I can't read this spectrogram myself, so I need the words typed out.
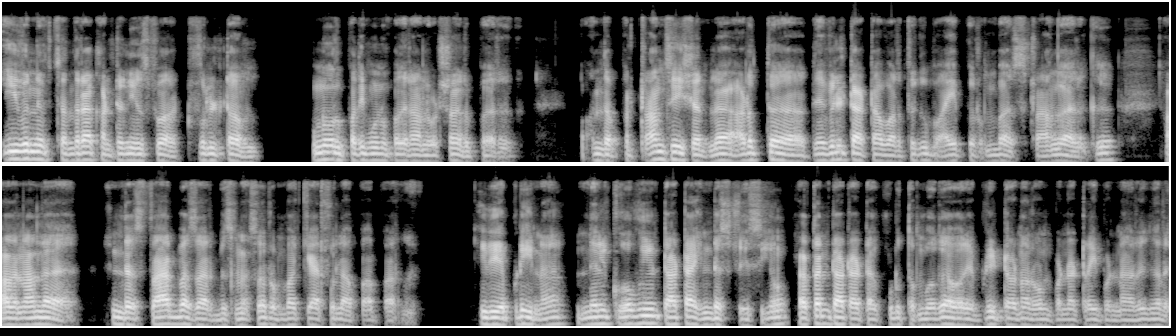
Even if Chandra continues for full term இன்னொரு பதிமூணு பதினாலு வருஷம் இருப்பார். அந்த டிரான்சிஷனில் அடுத்த டெவில் டாட்டா வரத்துக்கு வாய்ப்பு ரொம்ப ஸ்ட்ராங்காக இருக்குது அதனால் இந்த ஸ்டார் பஜார் பிஸ்னஸை ரொம்ப கேர்ஃபுல்லாக பார்ப்பாங்க இது எப்படின்னா நெல்கோவையும் டாடா இண்டஸ்ட்ரீஸையும் ரத்தன் டாட்டாட்ட கொடுத்தம்போது அவர் எப்படி டர்ன் அரவுண்ட் பண்ண ட்ரை பண்ணாருங்கிற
